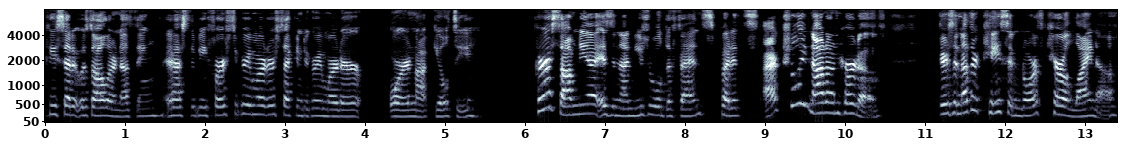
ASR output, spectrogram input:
He said it was all or nothing. It has to be first degree murder, second degree murder, or not guilty. Parasomnia is an unusual defense, but it's actually not unheard of. There's another case in North Carolina.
